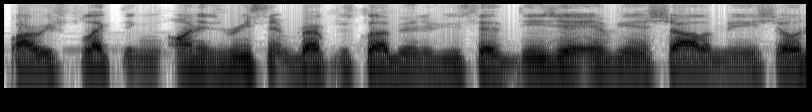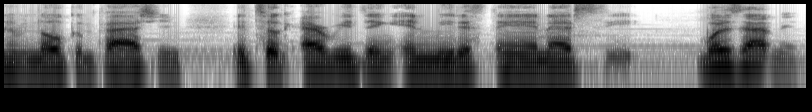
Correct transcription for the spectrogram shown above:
while reflecting on his recent Breakfast Club interview. Says DJ Envy and Charlemagne showed him no compassion. It took everything in me to stay in that seat. What does that mean?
